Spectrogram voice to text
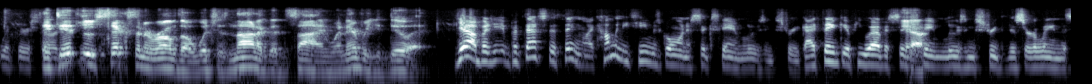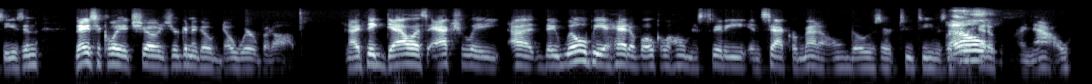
with their. They did team. lose six in a row though, which is not a good sign. Whenever you do it. Yeah, but but that's the thing. Like, how many teams go on a six-game losing streak? I think if you have a six-game yeah. losing streak this early in the season, basically it shows you're going to go nowhere but up. And I think Dallas actually uh, they will be ahead of Oklahoma City and Sacramento. Those are two teams that well, are ahead of them right now.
